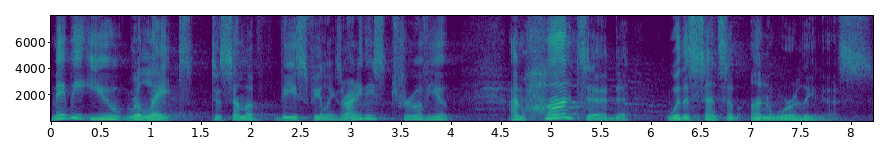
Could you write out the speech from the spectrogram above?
Maybe you relate to some of these feelings. Are any of these true of you? I'm haunted with a sense of unworthiness.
